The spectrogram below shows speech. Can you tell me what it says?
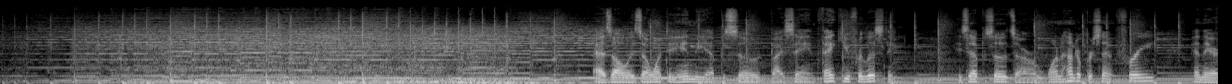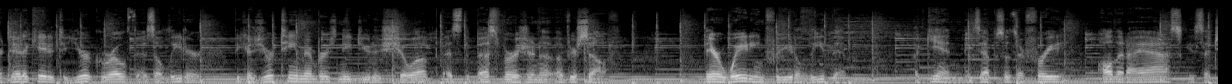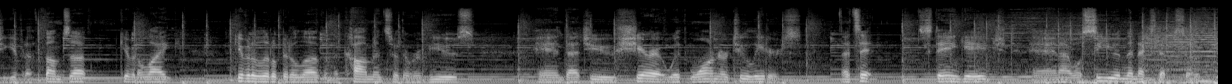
As always, I want to end the episode by saying thank you for listening. These episodes are 100% free and they are dedicated to your growth as a leader because your team members need you to show up as the best version of yourself. They are waiting for you to lead them. Again, these episodes are free. All that I ask is that you give it a thumbs up, give it a like, give it a little bit of love in the comments or the reviews, and that you share it with one or two leaders. That's it. Stay engaged, and I will see you in the next episode.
